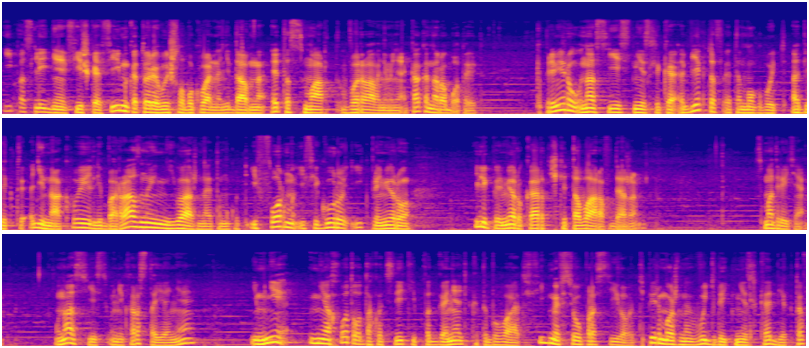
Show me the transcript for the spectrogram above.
И последняя фишка фильма, которая вышла буквально недавно, это смарт выравнивание. Как она работает? К примеру, у нас есть несколько объектов, это могут быть объекты одинаковые, либо разные, неважно, это могут и формы, и фигуры, и, к примеру, или, к примеру, карточки товаров даже. Смотрите, у нас есть у них расстояние, и мне неохота вот так вот сидеть и подгонять, как это бывает. Фигма все упростила. Теперь можно выделить несколько объектов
